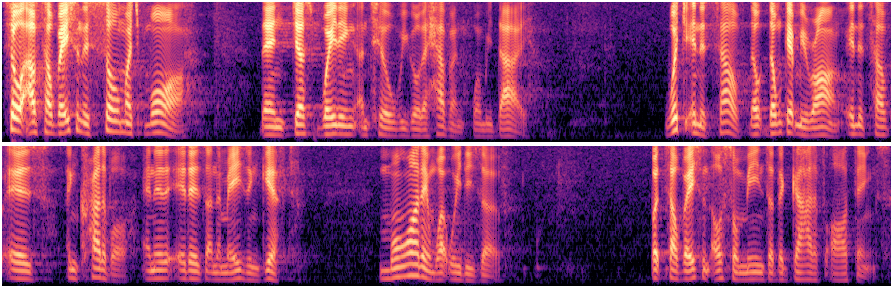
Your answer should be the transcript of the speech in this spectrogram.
So our salvation is so much more than just waiting until we go to heaven when we die. Which in itself, don't get me wrong, in itself is incredible and it, is an amazing gift, more than what we deserve. But salvation also means that the God of all things,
